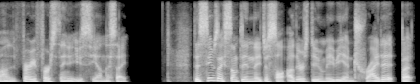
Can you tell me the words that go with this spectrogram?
on the very first thing that you see on the site? This seems like something they just saw others do maybe and tried it, but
